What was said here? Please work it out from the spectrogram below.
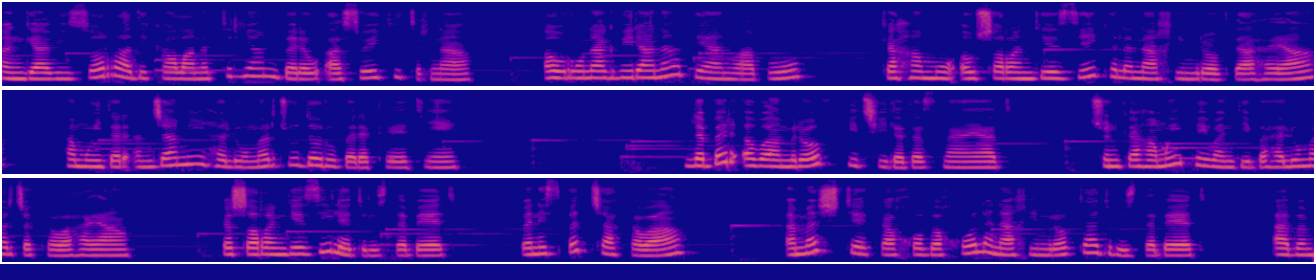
هەنگاوی زۆر ڕادیکاڵانەتریان بەرەو ئاسۆیەکی تر نا. ئەو ڕووناکبیرانە پێیان وابوو کە هەموو ئەو شەڕەنگێزییەی کە لە ناخی مرۆڤدا هەیە، هەمووی دەرئەنجامی هەلومەرج و دەوروبەرەکەیەتی. لەبەر ئەوە مرۆڤ هیچی لەدەست نایەت، چونکە هەمووی پەیوەندی بە هەلومەرجەکەوە هەیە، کە شەڕەنگێزی لێ دروست دەبێت بە نیسبەت چاکەوە، ئەمەش شتێکە خۆبەخۆ لە ناخی مرۆڤدا دروست دەبێت. ئا بەم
